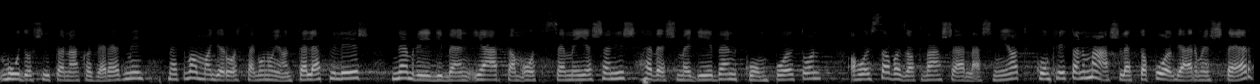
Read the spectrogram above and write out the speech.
módosítanák az eredményt, mert van Magyarországon olyan település, nem régiben jártam ott személyesen is, Heves megyében, Kompolton, ahol szavazatvásárlás miatt konkrétan más lett a polgármester,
